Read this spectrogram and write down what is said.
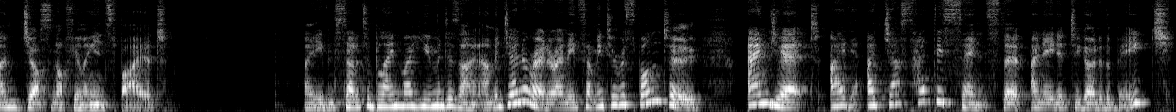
I'm just not feeling inspired. I even started to blame my human design. I'm a generator. I need something to respond to. And yet I, I just had this sense that I needed to go to the beach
